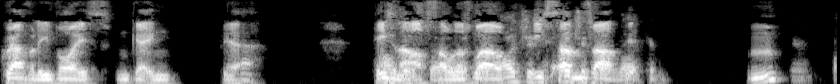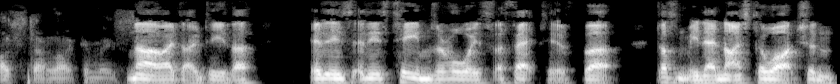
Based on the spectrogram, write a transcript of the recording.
gravelly voice and getting, yeah, he's I an just don't arsehole like as well. I just, he I sums just up, don't like him. Hmm? Yeah, I just don't like him. He's, no, I don't either. It is, and his teams are always effective, but doesn't mean they're nice to watch. And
